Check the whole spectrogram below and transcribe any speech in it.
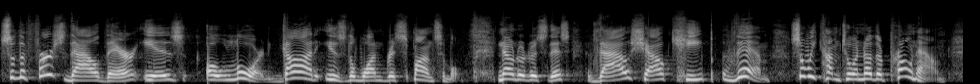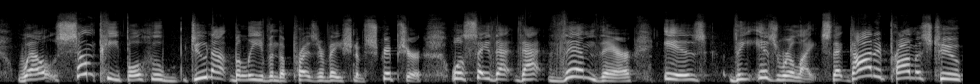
So the first thou there is, O Lord. God is the one responsible. Now notice this, thou shalt keep them. So we come to another pronoun. Well, some people who do not believe in the preservation of Scripture will say that that them there is the Israelites, that God had promised to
